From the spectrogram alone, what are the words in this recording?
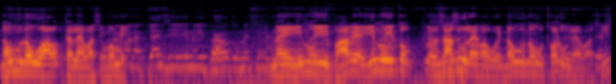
નવું નવું આ વખતે લાવ્યા છે મમ્મી. નહીં એનું એ ભાવે એનું એ તો ઝાઝુ લાવ્યા હોય નવું નવું થોડું લાવ્યા છે.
